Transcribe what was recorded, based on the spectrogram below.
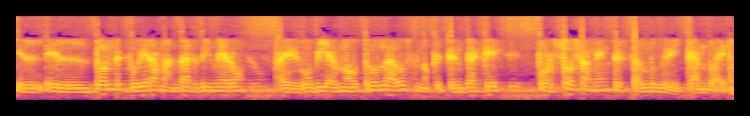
el, el donde pudiera mandar dinero el gobierno a otros lados sino que tendría que forzosamente estarlo dedicando a eso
